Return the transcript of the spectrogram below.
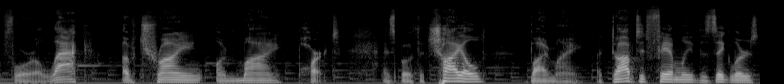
for a lack of trying on my part. As both a child, by my adopted family, the Zieglers,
